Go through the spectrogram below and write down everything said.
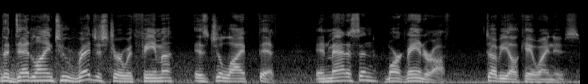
The deadline to register with FEMA is July 5th. In Madison, Mark Vanderoff, WLKY News.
